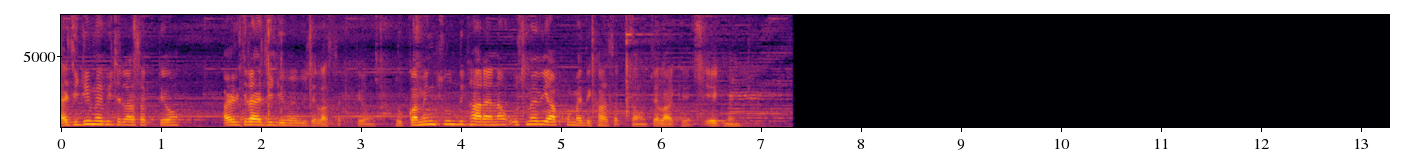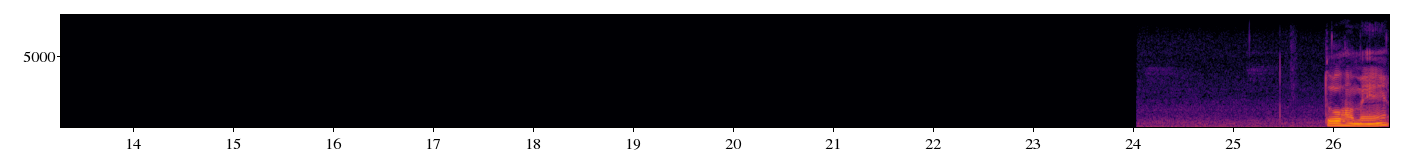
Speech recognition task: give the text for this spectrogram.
एच में भी चला सकते हो। अल्ट्रा एचडी में भी चला सकते हो। जो कमिंग सून दिखा रहा है ना, उसमें भी आपको मैं दिखा सकता हूँ। चला के, एक मिनट तो हमें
